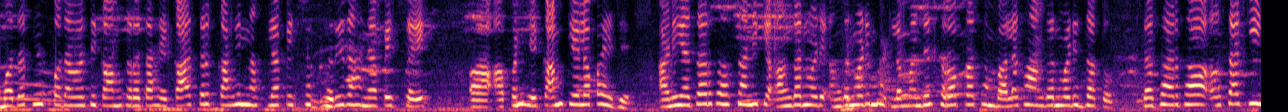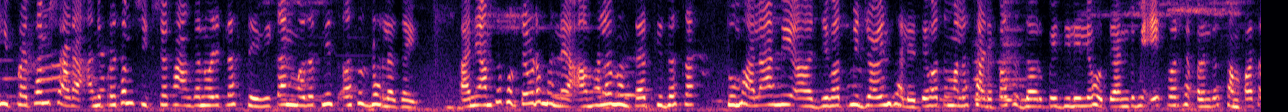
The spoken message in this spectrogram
मदतनीस पदावरती काम करत आहे. का तर काही नसल्यापेक्षा घरी राहण्यापेक्षा एक आपण हे काम केलं पाहिजे. आणि याचा अर्थ असा नाही की अंगणवाडी अंगणवाडी म्हटलं म्हणजे सर्वप्रथम बालक हा अंगणवाडीत जातो. त्याचा अर्थ असा की ही प्रथम शाळा आणि प्रथम शिक्षक हा अंगणवाडीतल्या सेविका मदतनीस असंच धरला जाईल. आणि आमचं फक्त एवढं म्हणणं आहे आम्हाला म्हणतात की जसं तुम्हाला आम्ही जेव्हा तुम्ही जॉईन झाले तेव्हा तुम्हाला साडेपाच हजार रुपये दिलेले होते आणि तुम्ही एक वर्षापर्यंत संपात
